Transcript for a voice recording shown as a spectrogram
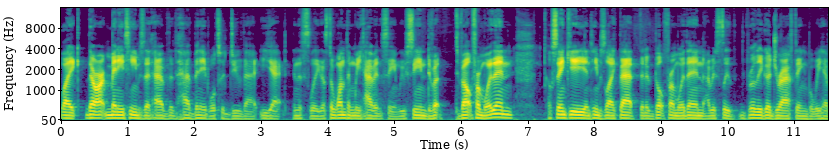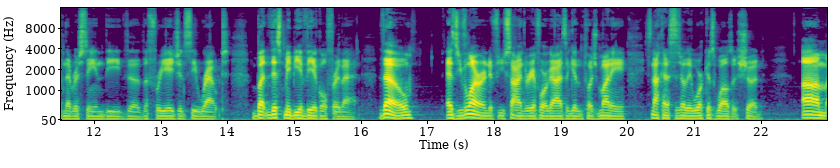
like, there aren't many teams that have that have been able to do that yet in this league. That's the one thing we haven't seen. We've seen de- develop from within, Helsinki and teams like that that have built from within. Obviously, really good drafting, but we have never seen the the, the free agency route. But this may be a vehicle for that. Though, as you've learned, if you sign three or four guys and give them too much money, it's not going to necessarily work as well as it should. Um,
